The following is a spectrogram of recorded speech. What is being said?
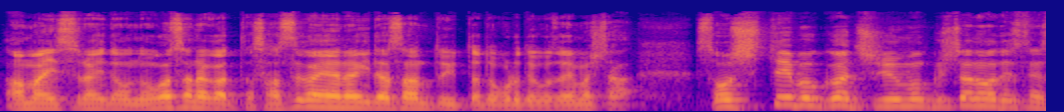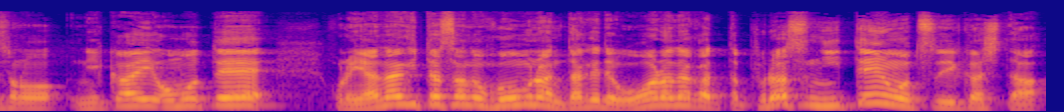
甘いスライダーを逃さなかったさすが柳田さんといったところでございました。そして僕が注目したのはですねその2回表この柳田さんのホームランだけで終わらなかったプラス2点を追加した。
